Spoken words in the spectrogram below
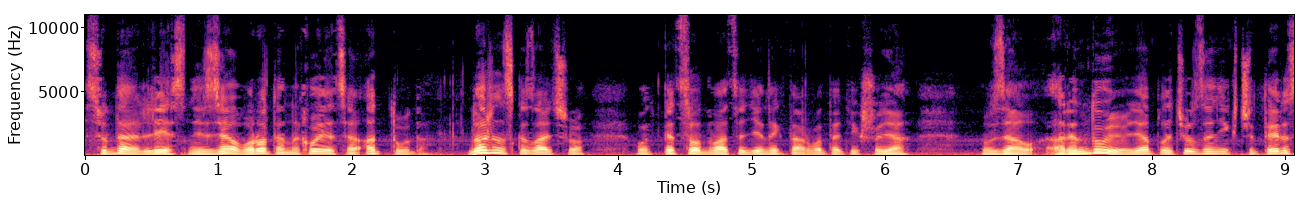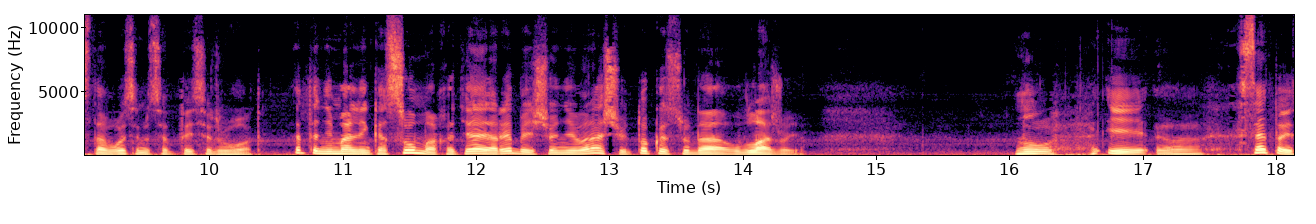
сюда лезть нельзя, ворота находятся оттуда. Должен сказать, что вот 521 гектар вот этих, что я взял, арендую, я плачу за них 480 тысяч в год. Это не маленькая сумма, хотя я рыбы еще не выращиваю, только сюда влаживаю. Ну и э, с этой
